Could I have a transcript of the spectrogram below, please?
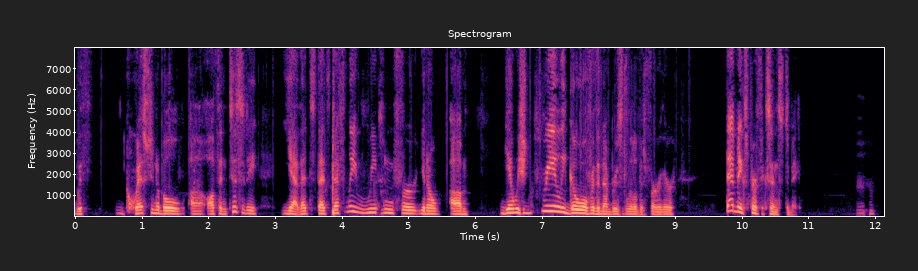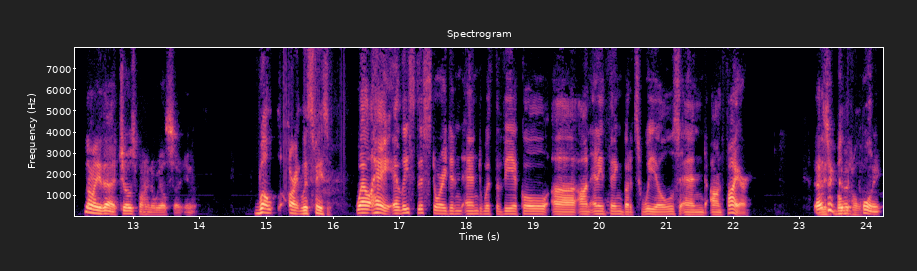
with questionable uh, authenticity. Yeah, that's that's definitely reason for you know. Um, yeah, we should really go over the numbers a little bit further. That makes perfect sense to me. Not only that, Joe's behind the wheel, so you know. Well, all right, let's face it. Well, hey, at least this story didn't end with the vehicle uh, on anything but its wheels and on fire. That's a bullet good holes. point.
